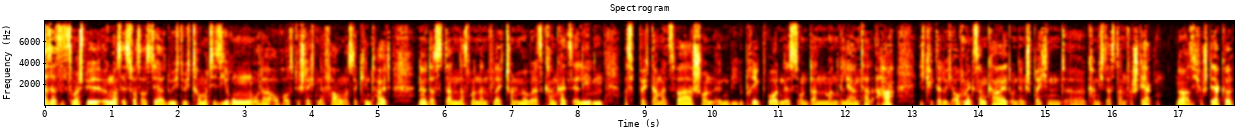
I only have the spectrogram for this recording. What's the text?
also dass es zum Beispiel irgendwas ist, was aus der durch durch Traumatisierung oder auch aus durch schlechten Erfahrungen aus der Kindheit, ne, dass dann, dass man dann vielleicht schon immer über das Krankheitserleben, was vielleicht damals war, schon irgendwie geprägt worden ist und dann man gelernt hat, aha, ich kriege dadurch Aufmerksamkeit und entsprechend äh, kann ich das dann verstärken. Ne? Also ich verstärke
